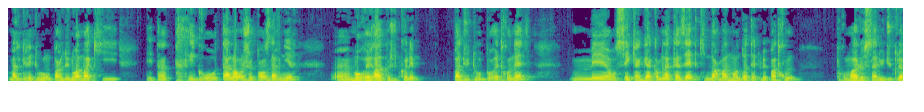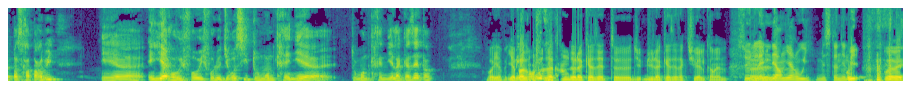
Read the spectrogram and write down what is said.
malgré tout, on parle de Noama qui est un très gros talent, je pense, d'avenir. Euh, Morera, que je ne connais pas du tout, pour être honnête. Mais on sait qu'un gars comme Lacazette, qui normalement doit être le patron, pour moi, le salut du club passera par lui. Et, euh, et hier, oh, il faut, il faut le dire aussi, tout le monde craignait, euh, tout le monde craignait Lacazette. Hein. Bon, il n'y a, pas grand chose à craindre de la casette, euh, du, du la casette actuelle quand même. Celui de l'année euh, dernière, oui, mais cette année, non. Oui, ouais, ouais.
